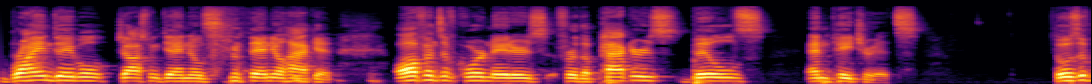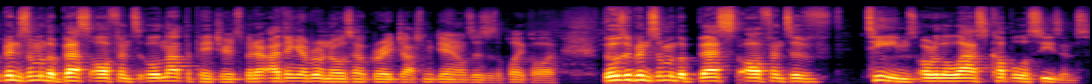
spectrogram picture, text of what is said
Brian Daboll, Josh McDaniels, Nathaniel Hackett, offensive coordinators for the Packers, Bills, and Patriots. Those have been some of the best offensive. Well, not the Patriots, but I think everyone knows how great Josh McDaniels is as a play caller. Those have been some of the best offensive teams over the last couple of seasons.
